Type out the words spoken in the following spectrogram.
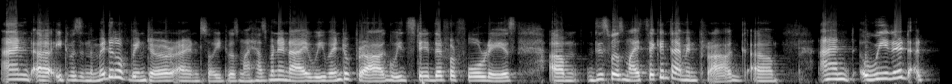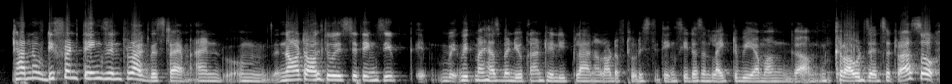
And uh, it was in the middle of winter. And so it was my husband and I. We went to Prague. We stayed there for four days. Um, this was my second time in Prague. Um, and we did a ton of different things in Prague this time, and um, not all touristy things. You, with my husband, you can't really plan a lot of touristy things. He doesn't like to be among um, crowds, etc. So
